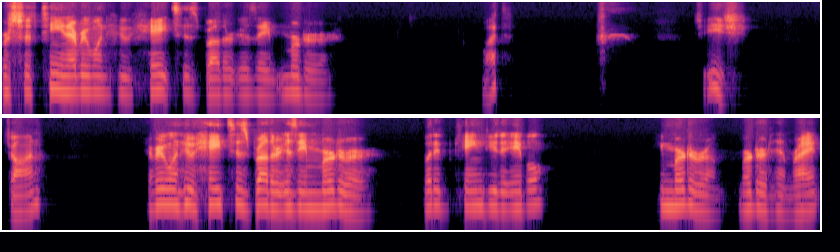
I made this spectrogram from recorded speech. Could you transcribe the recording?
Verse 15 Everyone who hates his brother is a murderer. What? Jeez. John. Everyone who hates his brother is a murderer. What did Cain do to Abel? He murdered him, murdered him, right?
